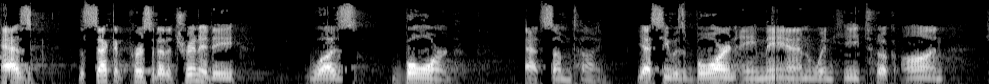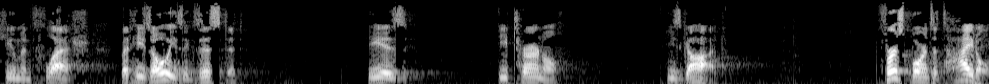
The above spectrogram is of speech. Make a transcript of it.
as the second person of the Trinity, was born at some time. Yes, he was born a man when he took on human flesh, but he's always existed. He is eternal. He's God. Firstborn's a title.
